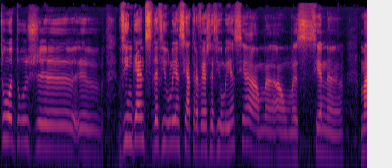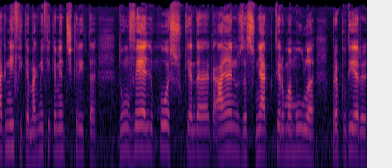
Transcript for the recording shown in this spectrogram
todos uh, vingando-se da violência através da violência. Há uma, há uma cena magnífica, magnificamente escrita, de um velho coxo que anda há anos a sonhar com ter uma mula para poder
